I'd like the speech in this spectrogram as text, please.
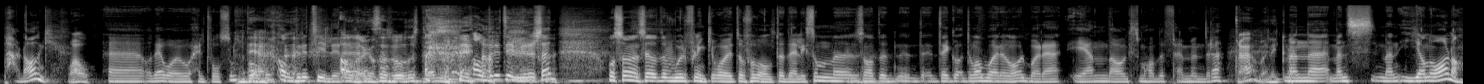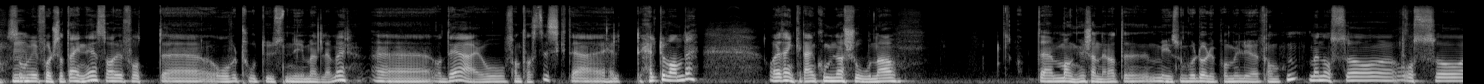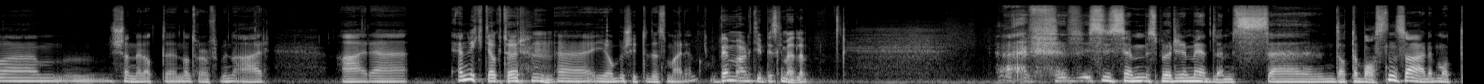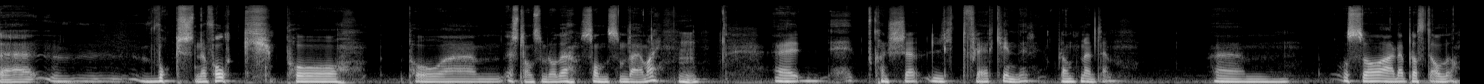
per dag. Wow. Eh, og det var jo helt voldsomt. Aldri, aldri tidligere aldri tidligere skjedd. Og så ønsker jeg at hvor flinke var vi til å forvalte det, liksom. Eh, sånn at det, det, det var bare, det bare én dag som hadde 500. Ja, men, men, eh, men, men, i januar, da, som mm. vi fortsatt er inne i, så har vi fått uh, over 2000 nye medlemmer. Uh, og det er jo fantastisk. Det er helt, helt uvanlig. Og jeg tenker det er en kombinasjon av at eh, mange skjønner at det er mye som går dårlig på miljøfronten, men også, også um, skjønner at eh, Naturvernforbundet er, er en viktig aktør mm. i å beskytte det som er igjen. Hvem er det typiske medlem? Hvis jeg spør medlemsdatabasen, så er det på en måte voksne folk på, på eh, østlandsområdet, sånn som deg og meg. Mm. Eh, kanskje litt flere kvinner blant medlem. Um, og så er det plass til alle.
